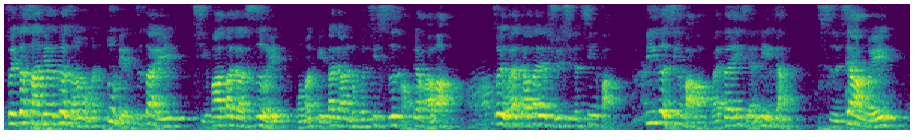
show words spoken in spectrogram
所以这三天的课程，我们重点是在于启发大家的思维，我们给大家如何去思考，这样好不好？所以我要教大家学习的心法。第一个心法啊，来大家一起来念一下：此项为。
